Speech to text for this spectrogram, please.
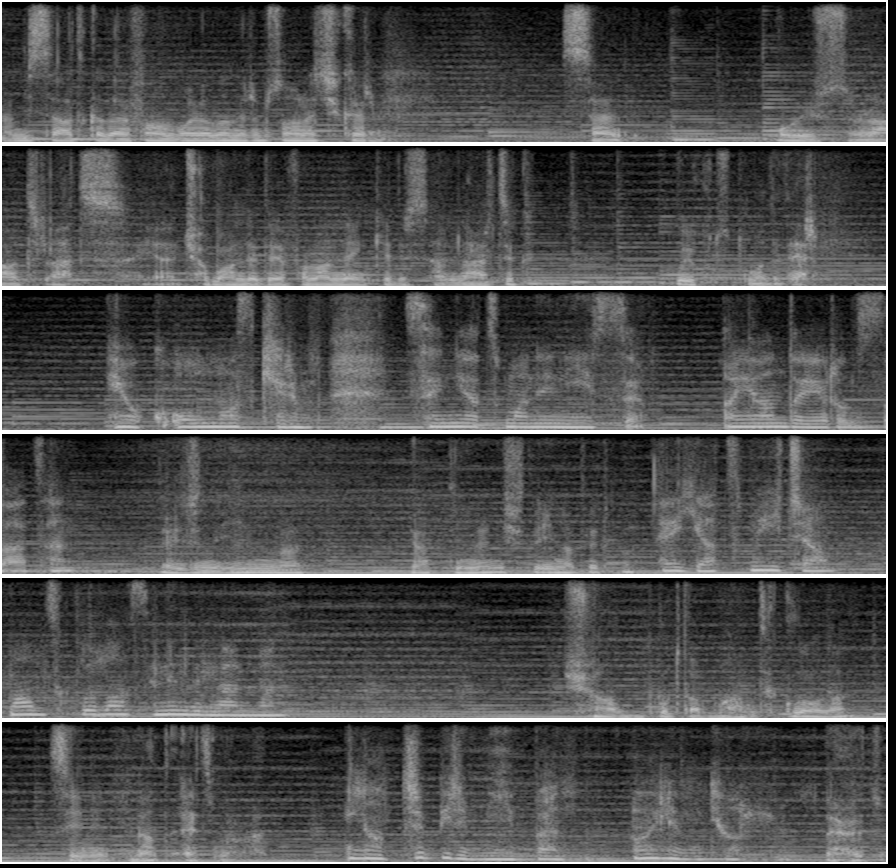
Ben bir saat kadar falan oyalanırım sonra çıkarım. Sen uyursun rahat rahat. Yani çoban dedeye falan denk gelirsem de artık uyku tutmadı derim. Yok olmaz Kerim. Senin yatman en iyisi. Ayağın da yaralı zaten. Ecin iyiyim ben. Yat dinlen işte inat etme. E yatmayacağım. Mantıklı olan senin dinlenmen. Şu an burada mantıklı olan senin inat etmemen. İnatçı biri miyim ben? Öyle mi diyorsun? Evet.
